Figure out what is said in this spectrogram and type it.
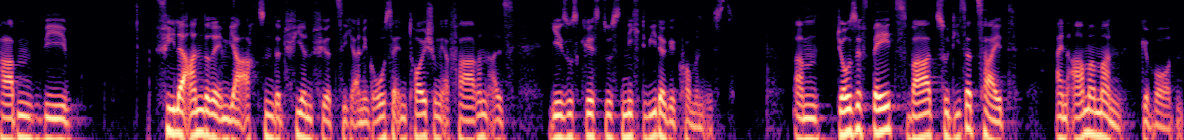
haben wie viele andere im Jahr 1844 eine große Enttäuschung erfahren, als Jesus Christus nicht wiedergekommen ist. Ähm, Joseph Bates war zu dieser Zeit ein armer Mann geworden.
